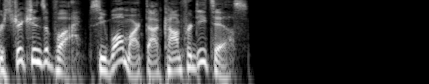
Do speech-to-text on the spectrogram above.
Restrictions apply. See walmart.com for details.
